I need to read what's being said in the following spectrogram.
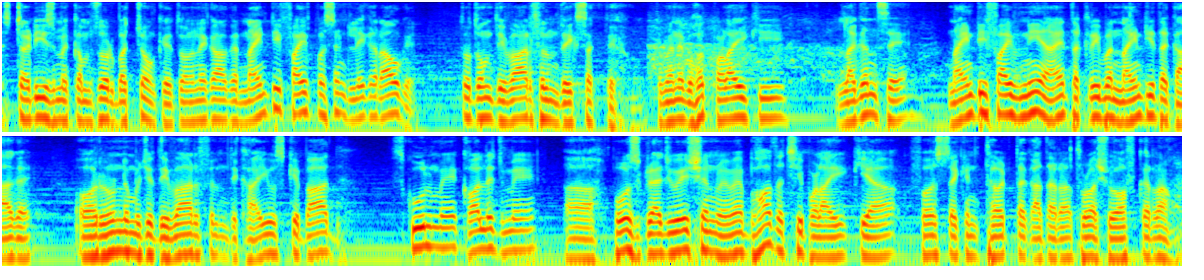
स्टडीज़ में कमज़ोर बच्चों के तो उन्होंने कहा, अगर 95 परसेंट लेकर आओगे तो तुम दीवार फ़िल्म देख सकते हो। तो मैंने बहुत पढ़ाई की, लगन से 95 नहीं आए, तकरीबन 90 तक आ गए। और उन्होंने मुझे दीवार फ़िल्म दिखाई। उसके बाद स्कूल में, कॉलेज में पोस्ट ग्रेजुएशन में मैं बहुत अच्छी पढ़ाई किया। फ़र्स्ट सेकंड थर्ड तक आता रहा, थोड़ा शो ऑफ़ कर रहा हूँ।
